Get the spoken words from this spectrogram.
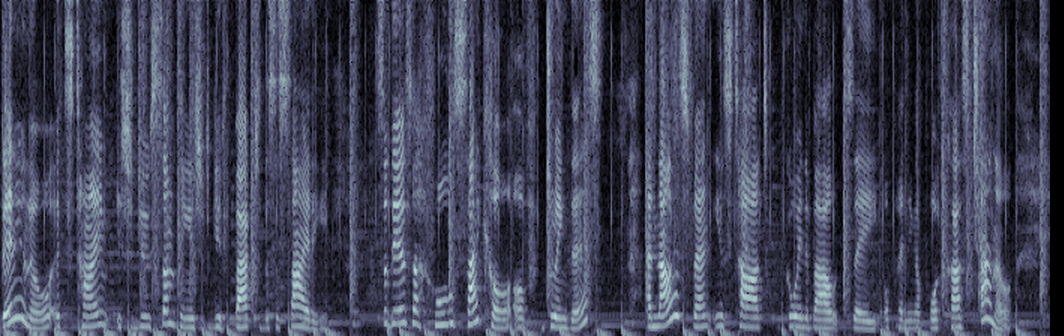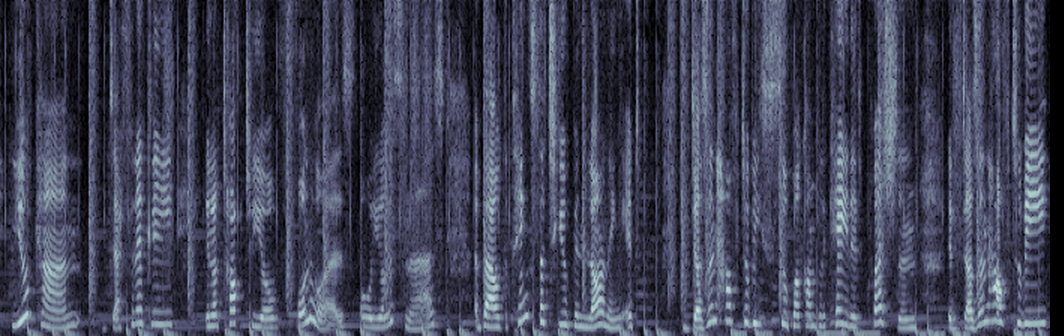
Then you know it's time you should do something, you should give back to the society. So there's a whole cycle of doing this. And now is when you start going about, say, opening a podcast channel. You can definitely, you know, talk to your followers or your listeners about the things that you've been learning. It doesn't have to be super complicated question. It doesn't have to be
